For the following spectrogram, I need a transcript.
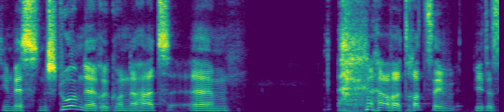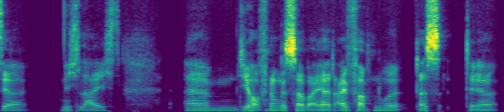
den besten Sturm der Rückrunde hat. Ähm, aber trotzdem wird es ja nicht leicht. Ähm, die Hoffnung ist dabei halt einfach nur, dass der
